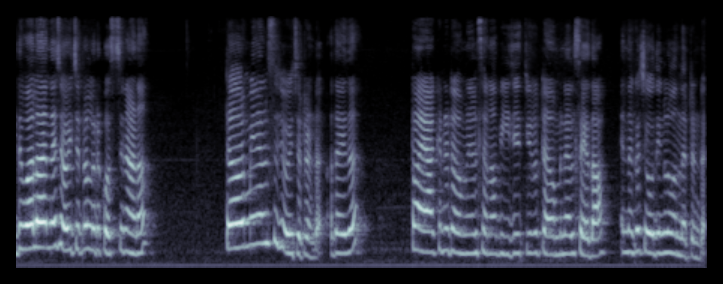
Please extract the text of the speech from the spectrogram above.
ഇതുപോലെ തന്നെ ചോദിച്ചിട്ടുള്ളൊരു ക്വസ്റ്റ്യൻ ആണ്. ടെർമിനൽസ് ചോദിച്ചിട്ടുണ്ട്. അതായത് ട്രയാക്കിന്റെ ടെർമിനൽസ് ആണോ ബി ജെ ടിയുടെ ടെർമിനൽസ് ഏതാ എന്നൊക്കെ ചോദ്യങ്ങൾ വന്നിട്ടുണ്ട്.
